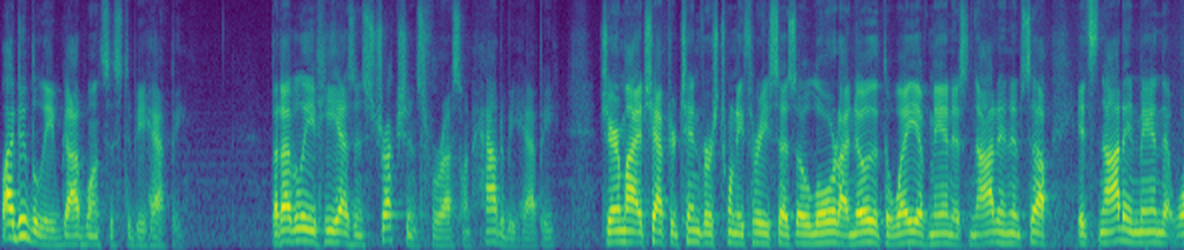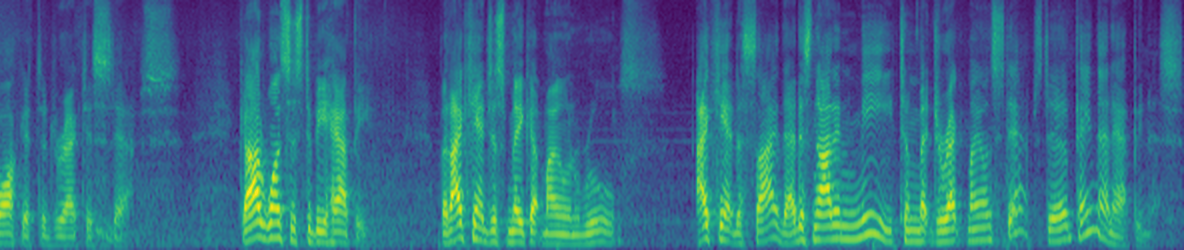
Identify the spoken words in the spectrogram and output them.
Well, I do believe God wants us to be happy, but I believe He has instructions for us on how to be happy. Jeremiah chapter 10, verse 23 says, O Lord, I know that the way of man is not in himself. It's not in man that walketh to direct his steps. God wants us to be happy, but I can't just make up my own rules. I can't decide that. It's not in me to direct my own steps to obtain that happiness.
